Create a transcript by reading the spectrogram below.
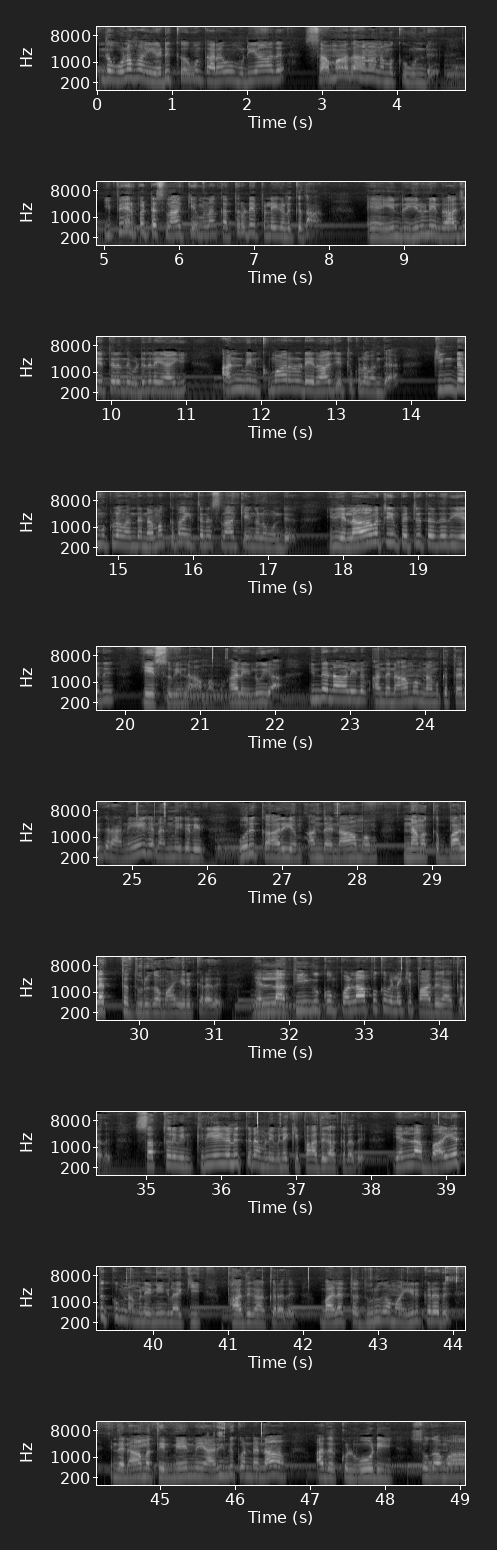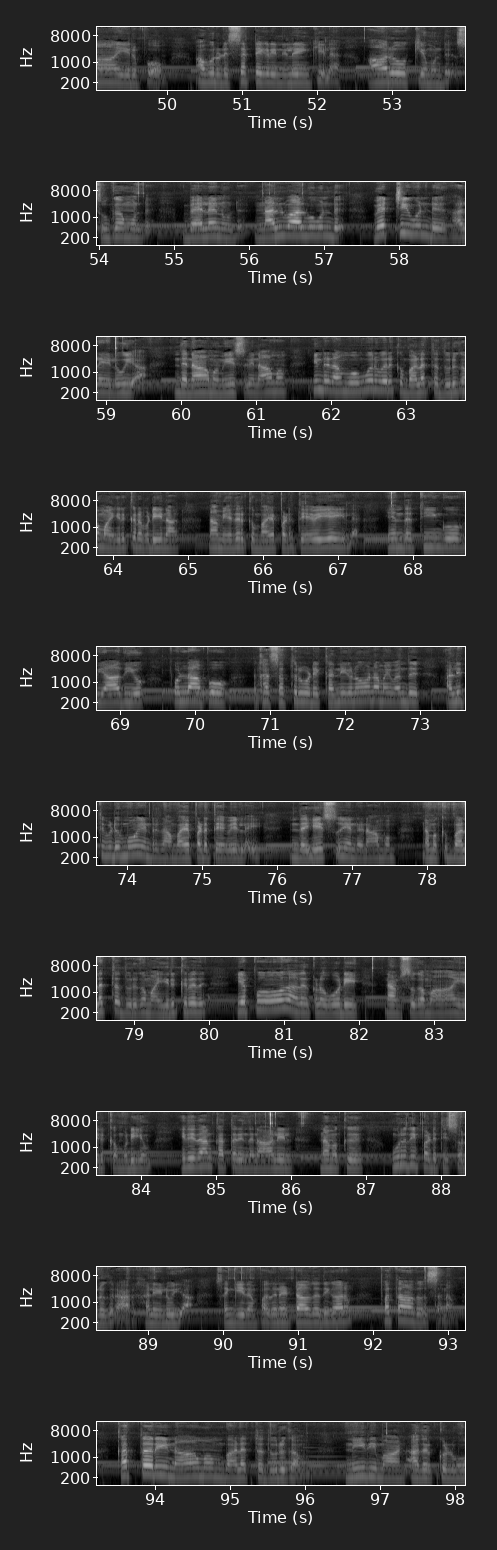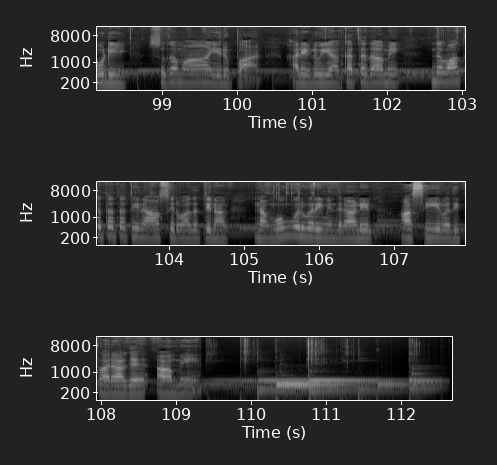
இந்த உலகம் எடுக்கவும் தரவும் முடியாத சமாதானம் நமக்கு உண்டு. இப்பேற்பட்ட ஸ்லாக்கியமெல்லாம் கத்தருடைய பிள்ளைகளுக்கு தான். இன்று இருளின் ராஜ்யத்திலிருந்து விடுதலையாகி அன்பின் குமாரனுடைய ராஜ்யத்துக்குள்ள வந்த கிங்டமுக்குள்ள வந்த நமக்கு தான் இத்தனை ஸ்லாக்கியங்களும் உண்டு. இது எல்லாவற்றையும் பெற்று தந்தது எது இயேசுவின் நாமம். ஹலே லூயா இந்த நாளிலும் அந்த நாமம் நமக்கு தருகிற அநேக நன்மைகளில் ஒரு காரியம் அந்த நாமம். நமக்கு பலத்த துருகமாய் இருக்கிறது எல்லா தீங்குக்கும் பொல்லாப்புக்கும் விலக்கி பாதுகாக்கிறது. சத்துருவின் கிரியைகளுக்கு நம்மளை விலக்கி பாதுகாக்கிறது. எல்லா பயத்துக்கும் நம்மளை நீங்களாக்கி பாதுகாக்கிறது. பலத்த துருகமாய் இருக்கிறது இந்த நாமத்தின் மேன்மையை அறிந்து கொண்ட நாம் அதற்குள் ஓடி சுகமாயிருப்போம். அவருடைய சட்டைகளின் நிலையின் கீழே ஆரோக்கியம் உண்டு சுகம் உண்டு பலன் உண்டு நல்வாழ்வு உண்டு. வெற்றி உண்டு. அலே லூயா இந்த நாமம் இயேசுவி நாமம். இன்று நாம் ஒவ்வொருவருக்கும் பலத்த துருகமாக இருக்கிறபடியினால் நாம் எதற்கும் பயப்பட தேவையே இல்லை. எந்த தீங்கோ வியாதியோ பொல்லாப்போ சத்துருவுடைய கன்னிகளோ நம்மை வந்து அழித்து விடுமோ என்று நாம் பயப்பட தேவையில்லை. இந்த இயேசு என்ற நாமம் நமக்கு பலத்த துருகமாக இருக்கிறது. எப்போது அதற்குள்ள ஓடி நாம் சுகமாக இருக்க முடியும்? இதைதான் கத்தர் இந்த நாளில் நமக்கு உறுதிப்படுத்தி சொல்லுகிறார். ஹalleluya. சங்கீதம் பதினெட்டாவது அதிகாரம் பத்தாவது வசனம். கத்தரி நாமம் பலத்த துருகம். நீதிமான் அதற்குள் ஓடி சுகமாயிருப்பான். லூயா கத்ததாமே இந்த வாக்குத்தத்தத்தின் ஆசீர்வாதத்தினால் நாம் ஒவ்வொருவரையும் இந்த நாளில் ஆசீர்வதிப்பாராக. ஆமேன்.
